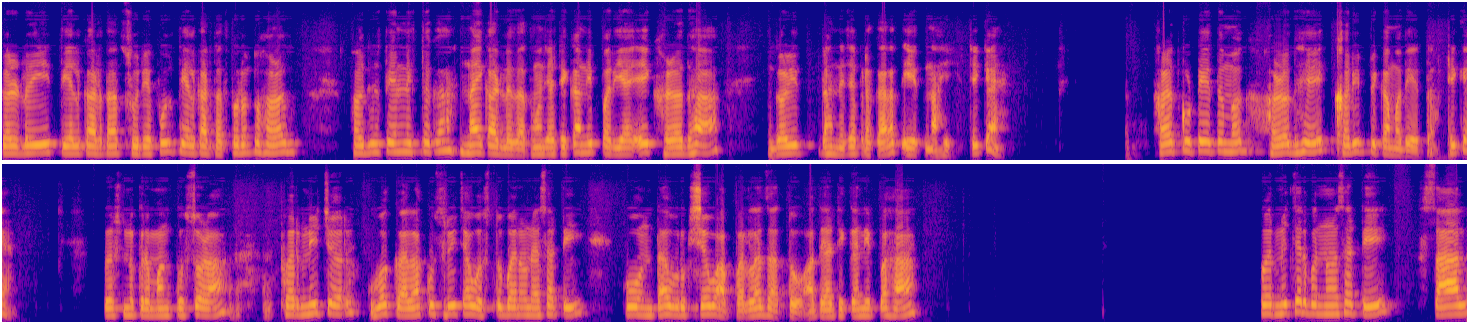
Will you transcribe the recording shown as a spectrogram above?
करडई तेल काढतात. सूर्यफूल तेल काढतात. परंतु हळद हळदीचं तेल निघतं का? नाही काढलं जात. म्हणजे या ठिकाणी पर्याय एक हळद हा गळीत धान्याच्या प्रकारात येत नाही. ठीक आहे? हळद कुठे येतं मग? हळद हे खरीप पिकामध्ये येतं. ठीक आहे? प्रश्न क्रमांक सोळा. फर्निचर व कलाकुसरीच्या वस्तू बनवण्यासाठी कोणता वृक्ष वापरला जातो? आता या ठिकाणी पहा. फर्निचर बनवण्यासाठी साल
